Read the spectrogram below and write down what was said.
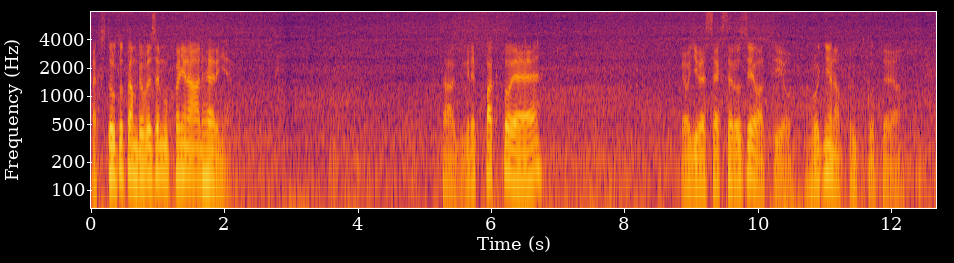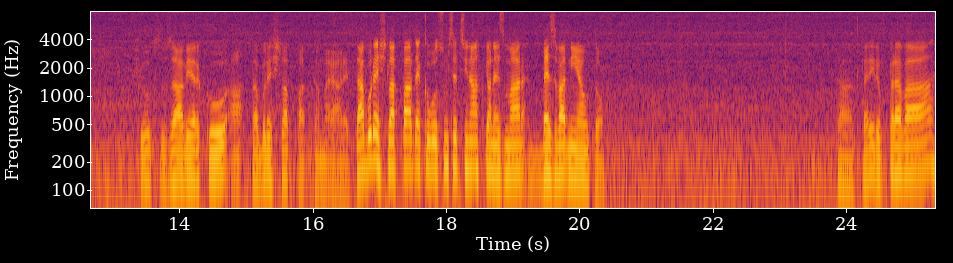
Tak s touto tam dovezem úplně nádherně. Tak, kde pak to je? Jo, dívej se, jak se rozjela, tyjo. Hodně na prudko teda. Šup, závěrku a ta bude šlapat, kamaráde. Ta bude šlapat jako 813 Nezmar, bezvadný auto. Tak, tady doprava.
